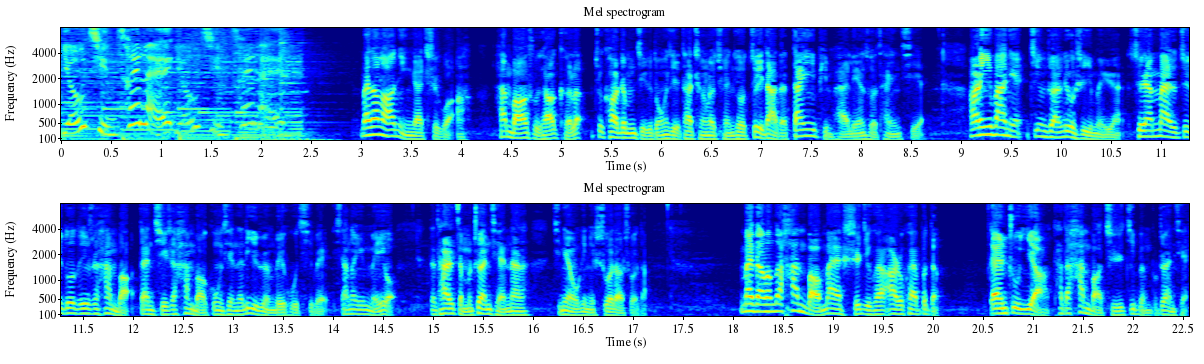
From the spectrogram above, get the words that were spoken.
有请崔磊，有请崔磊。麦当劳你应该吃过啊，汉堡、薯条、可乐，就靠这么几个东西，它成了全球最大的单一品牌连锁餐饮企业。二零一八年净赚六十亿美元，虽然卖的最多的就是汉堡，但其实汉堡贡献的利润微乎其微，相当于没有。那它是怎么赚钱的呢？今天我跟你说道说道。麦当劳的汉堡卖十几块、二十块不等，但是注意啊，它的汉堡其实基本不赚钱。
